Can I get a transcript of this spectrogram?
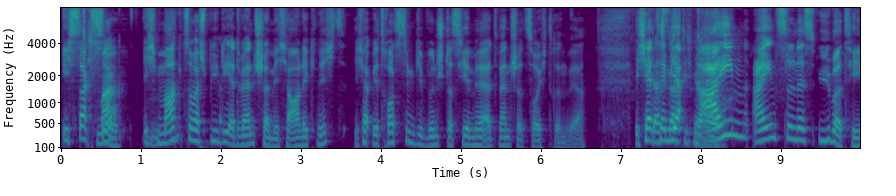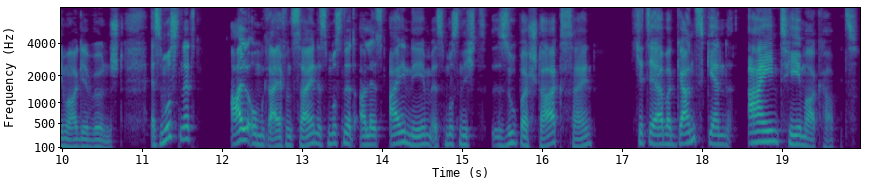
Ich sag's ich mag, so. Ich mag zum Beispiel die Adventure-Mechanik nicht. Ich habe mir trotzdem gewünscht, dass hier mehr Adventure-Zeug drin wäre. Ich hätte mir, mir ein einzelnes Überthema gewünscht. Es muss nicht allumgreifend sein, es muss nicht alles einnehmen, es muss nicht super stark sein. Ich hätte aber ganz gern ein Thema gehabt.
